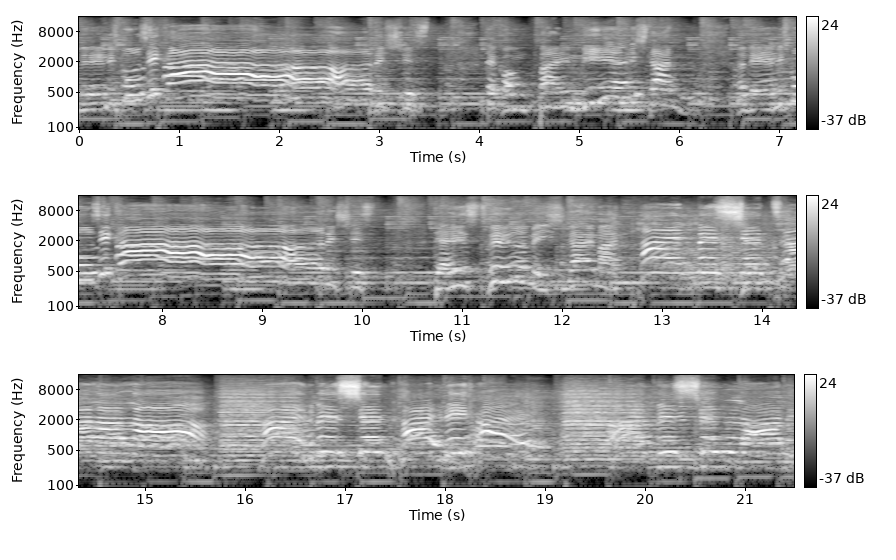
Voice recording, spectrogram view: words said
Wenn ich musikalisch ist, der kommt bei mir nicht an. Wenn ich musikalisch ist, der ist für mich kein Mann. Ein bisschen tralala. bisschen high. Heil, ein bisschen Lali.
